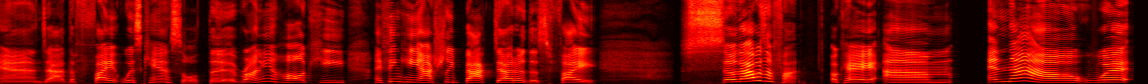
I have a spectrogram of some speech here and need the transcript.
and uh, the fight was canceled. The iranian hulk he i think he actually backed out of this fight. So that wasn't fun okay? Um and now what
